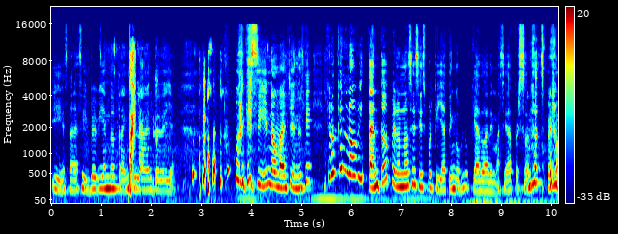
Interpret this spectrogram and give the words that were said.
y estar así bebiendo tranquilamente de ella. Porque sí, no manchen, es que creo que no vi tanto, pero no sé si es porque ya tengo bloqueado a demasiadas personas, pero,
